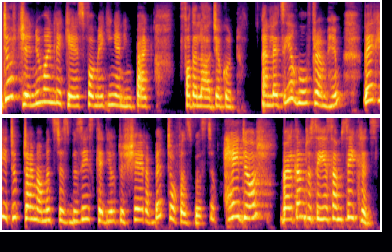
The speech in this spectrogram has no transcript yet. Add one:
Josh genuinely cares for making an impact for the larger good. And let's hear more from him, where he took time amidst his busy schedule to share a bit of his wisdom. Hey, Josh, welcome to CSM Secrets.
